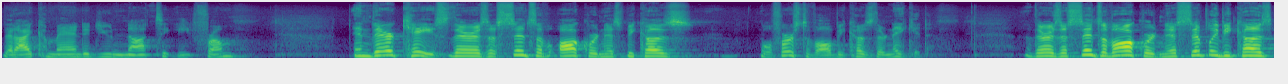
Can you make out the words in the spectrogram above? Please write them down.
that I commanded you not to eat from? In their case, there is a sense of awkwardness because, well, first of all, because they're naked. There is a sense of awkwardness simply because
